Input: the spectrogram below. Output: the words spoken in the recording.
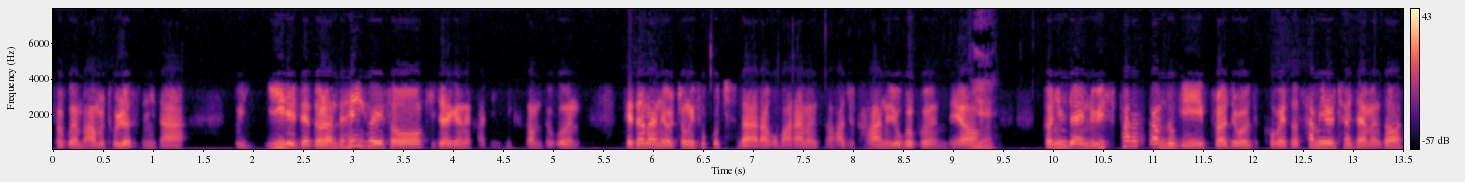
결국엔 마음을 돌렸습니다. 그 이일 네덜란드 헤이그에서 기자회견을 가진 히딩크 감독은 대단한 열정이 솟구친다라고 말하면서 아주 강한 의욕을 보였는데요. 예. 전임자인 루이스 판할 감독이 브라질 월드컵에서 3위를 차지하면서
